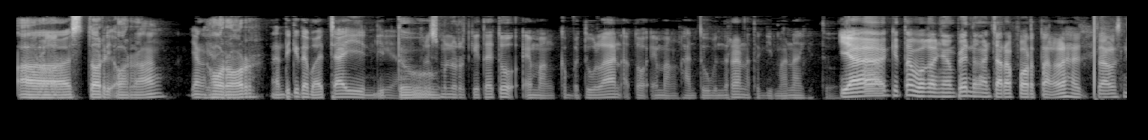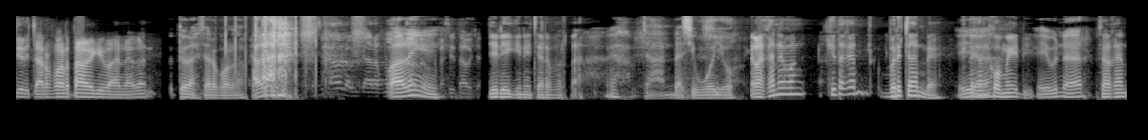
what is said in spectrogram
uh, story orang yang Iya. horor nanti kita bacain Iya, gitu. Terus menurut kita itu emang kebetulan atau emang hantu beneran atau gimana gitu. ya kita bakal nyampein dengan cara portal lah tahu sendiri cara portal gimana kan Betul lah cara pola. Paling paling Jadi gini cara pertama. ya bercanda sih woyo. Lah kan emang kita kan bercanda. Kita Iya. kan komedi. Iya benar. Misalkan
